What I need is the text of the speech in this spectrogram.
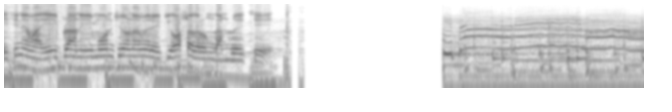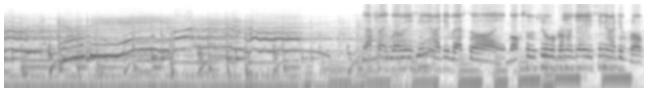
এই সিনেমায় এই প্রাণ এই মন শিরোনামের একটি অসাধারণ গান রয়েছে। ব্যবসায়িকভাবে সিনেমাটি ব্যর্থ হয়। বক্স অনুযায়ী সিনেমাটি ফ্লপ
